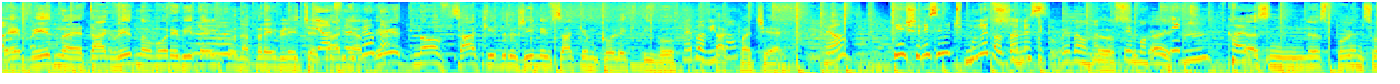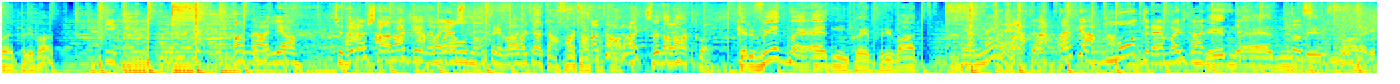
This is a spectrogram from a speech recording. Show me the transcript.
Ne, vedno je tako, vedno mora biti en, ko naprej vleče. Ja, Tanja, vedno v vsaki družini, v vsakem kolektivu. Tako pač je. Ja? Ti še nisi nič povedal, da nisi povedal na to Ja, temo. kaj? Nič. Kaj? Jaz, sem, jaz povem svoje privat. A ne velja. Če delaš na radiju, ne moreš biti privat. Ja, A, tak, ja. tak. Sveda lahko, ker vedno je eden, ko je privat. Ja, ne. Take modre imaš danes. Vedno je eden, To se vedno. govori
